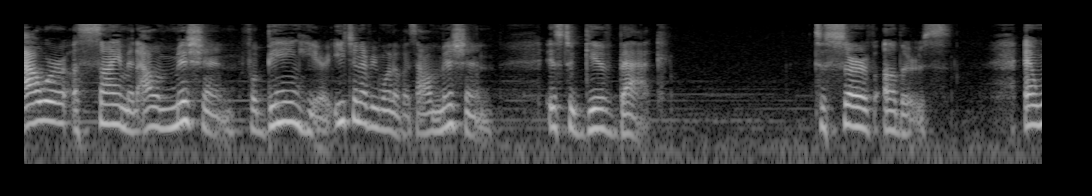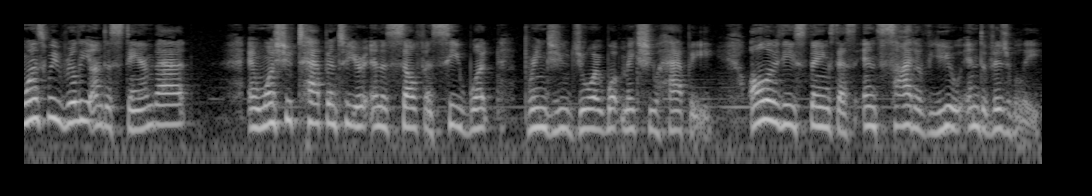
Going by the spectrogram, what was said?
our assignment, our mission for being here, each and every one of us, our mission is to give back, to serve others. And once we really understand that, and once you tap into your inner self and see what brings you joy, what makes you happy, all of these things that's inside of you individually,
